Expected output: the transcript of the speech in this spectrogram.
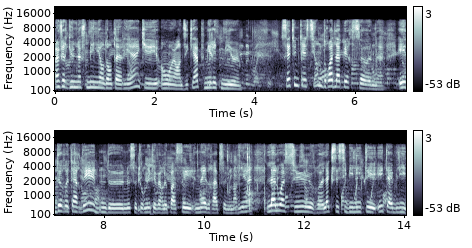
1,9 million d'Ontariens qui ont un handicap méritent mieux. C'est une question de droit de la personne et de retarder, de ne se tourner que vers le passé n'aidera absolument rien. La loi sur l'accessibilité établit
